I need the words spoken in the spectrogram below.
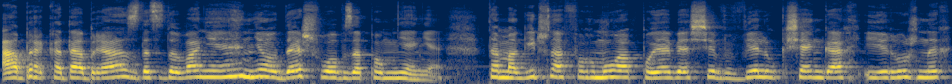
Abracadabra zdecydowanie nie odeszło w zapomnienie. Ta magiczna formuła pojawia się w wielu księgach i różnych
